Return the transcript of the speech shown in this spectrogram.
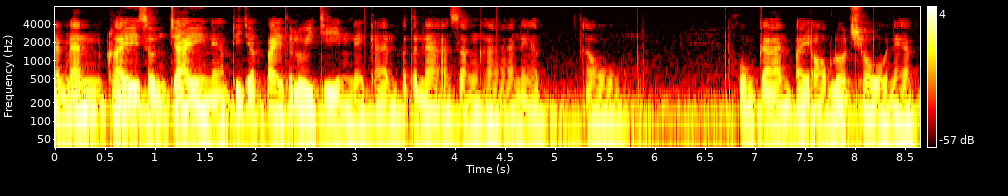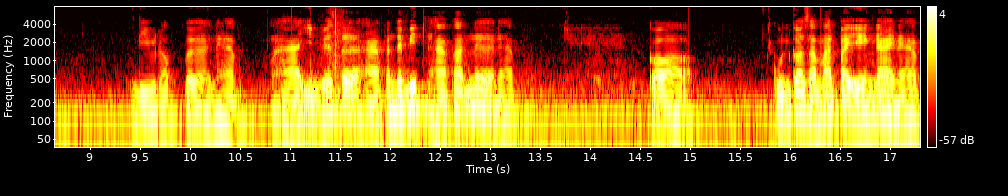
ดังนั้นใครสนใจนะครับที่จะไปตะลุยจีนในการพัฒนาอสังหานะครับ เอาโครงการไปออกโรดโชว์นะครับ developer นะครับ หา investor หาพันธมิตร หาพาร์ทเนอร์นะครับ ก็คุณก็สามารถไปเองได้นะครับ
